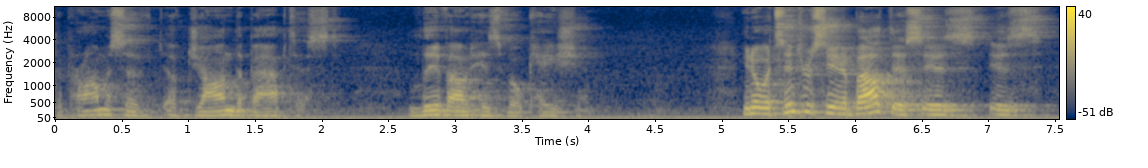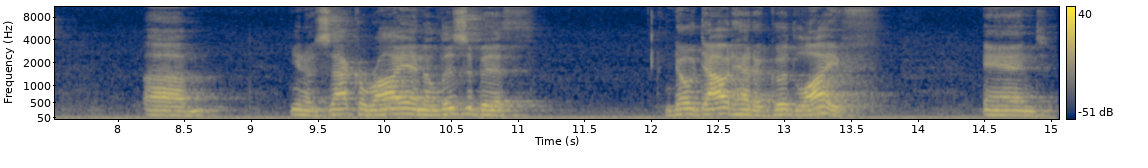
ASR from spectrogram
the promise of, of John the Baptist, live out his vocation. You know, what's interesting about this is, is um, you know, Zachariah and Elizabeth no doubt had a good life, and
